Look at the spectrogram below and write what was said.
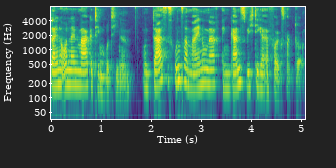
deine Online-Marketing-Routine. Und das ist unserer Meinung nach ein ganz wichtiger Erfolgsfaktor.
